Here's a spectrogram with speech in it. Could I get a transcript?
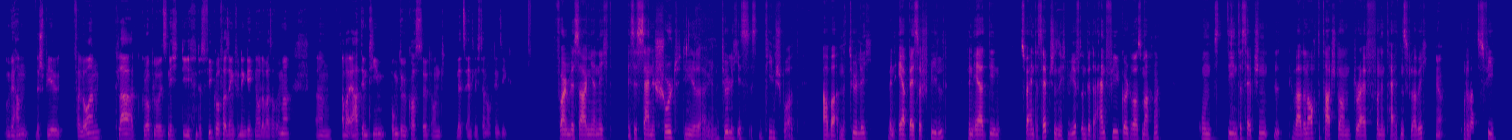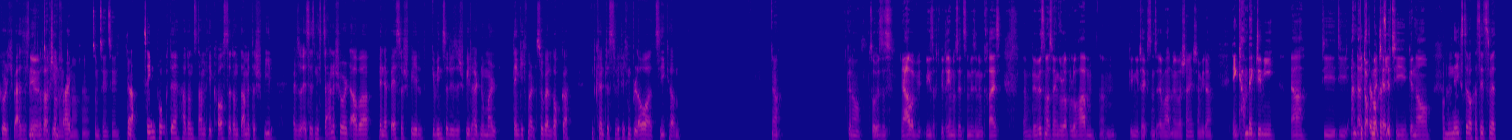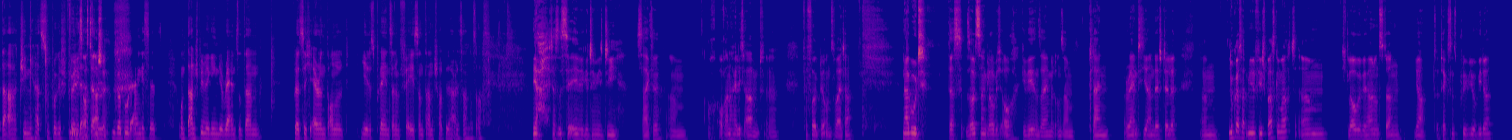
und wir haben das Spiel verloren. Klar hat Garoppolo jetzt nicht die, das Fico versenkt für den Gegner oder was auch immer, aber er hat dem Team Punkte gekostet und letztendlich dann auch den Sieg. Vor allem, wir sagen ja nicht, es ist seine Schuld, die Niederlage. Natürlich ist es ein Teamsport, aber natürlich, wenn er besser spielt, wenn er die zwei Interceptions nicht wirft und wir da ein Field Goal draus machen und die Interception war dann auch der Touchdown-Drive von den Titans, glaube ich. Ja. Oder war das Field Goal? Ich weiß es Nee, nicht. Aber auf jeden Touchdown Fall danach, ja, zum 10-10. ja, 10 Punkte hat uns damit gekostet und damit das Spiel. Also es ist nicht seine Schuld, aber wenn er besser spielt, gewinnst du dieses Spiel halt nun mal, denke ich mal, sogar locker und könntest wirklich einen Blowout-Sieg haben. Ja. Genau, so ist es. Ja, aber wie, wie gesagt, wir drehen uns jetzt ein bisschen im Kreis. Ähm, wir wissen, was wir in Garoppolo haben. Ähm, gegen die Texans erwarten wir wahrscheinlich dann wieder den Comeback Jimmy, ja, die, die Underdog-Mentality, genau. Und nächste Woche sitzen wir da. Jimmy hat super gespielt. Phoenix er aus der Asche. Receiver gut eingesetzt. Und dann spielen wir gegen die Rams und dann plötzlich Aaron Donald jedes Play in seinem Face und dann schaut wieder alles anders aus. Ja, das ist der ewige Jimmy G-Cycle. Ähm, auch, auch an Heiligabend äh, verfolgt er uns weiter. Na gut, das soll es dann, glaube ich, auch gewesen sein mit unserem kleinen Rant hier an der Stelle. Ähm, Lukas hat mir viel Spaß gemacht. Ähm, ich glaube, wir hören uns dann ja zur Texans Preview wieder.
